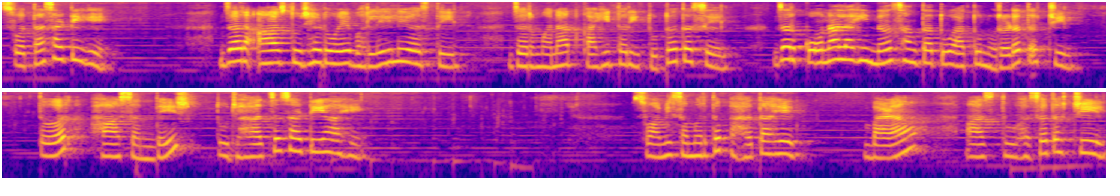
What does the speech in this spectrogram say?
स्वतःसाठी घे. जर आज तुझे डोळे भरलेले असतील जर मनात काहीतरी तुटत असेल जर कोणालाही न सांगता तू आतून रडत असशील तर हा संदेश तुझ्याचसाठी आहे. स्वामी समर्थ पाहत आहेत. बाळा आज तू हसत असशील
